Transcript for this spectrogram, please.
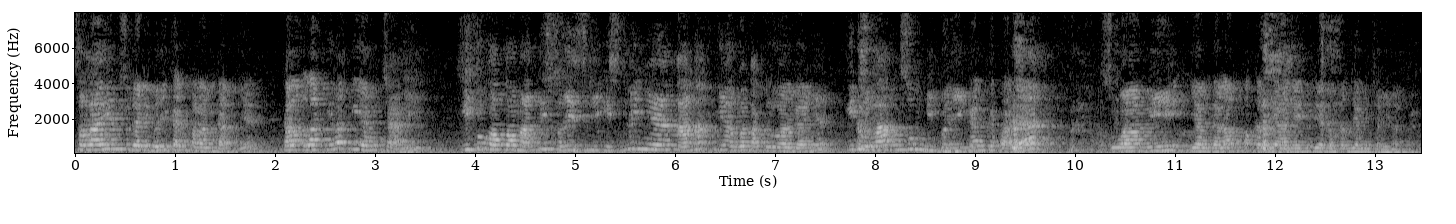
Selain sudah diberikan perangkatnya, kalau laki-laki yang mencari, itu otomatis rezeki istrinya, anaknya, anggota keluarganya itu langsung diberikan kepada suami yang dalam pekerjaannya itu dia bekerja mencari nafkah.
